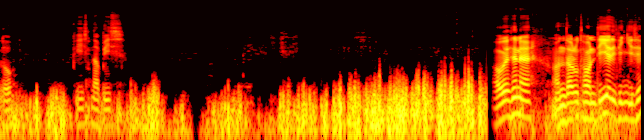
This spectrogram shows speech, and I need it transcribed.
તો પીસના પીસ હવે છે ને અંધારું થવાની તૈયારી થઈ ગઈ છે.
